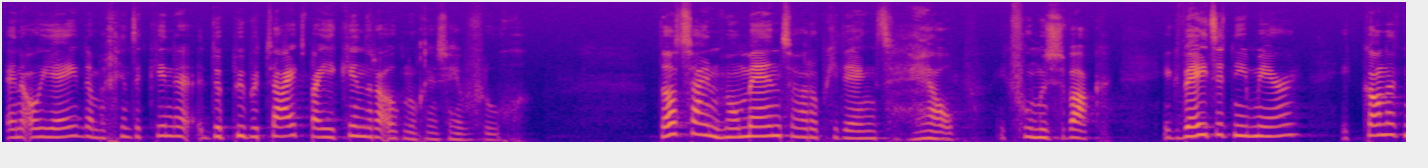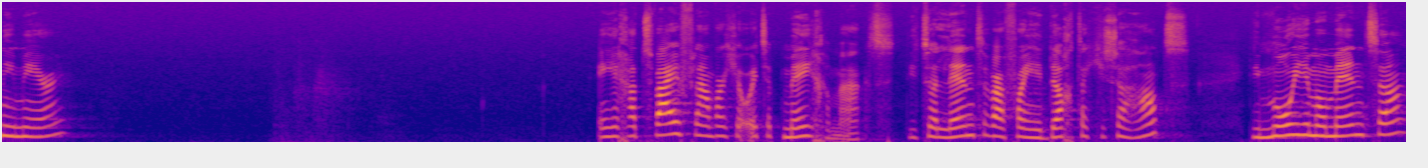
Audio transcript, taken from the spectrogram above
En oh jee, dan begint de, kinder, de puberteit bij je kinderen ook nog eens heel vroeg. Dat zijn momenten waarop je denkt, help, ik voel me zwak. Ik weet het niet meer, ik kan het niet meer. En je gaat twijfelen aan wat je ooit hebt meegemaakt. Die talenten waarvan je dacht dat je ze had. Die mooie momenten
